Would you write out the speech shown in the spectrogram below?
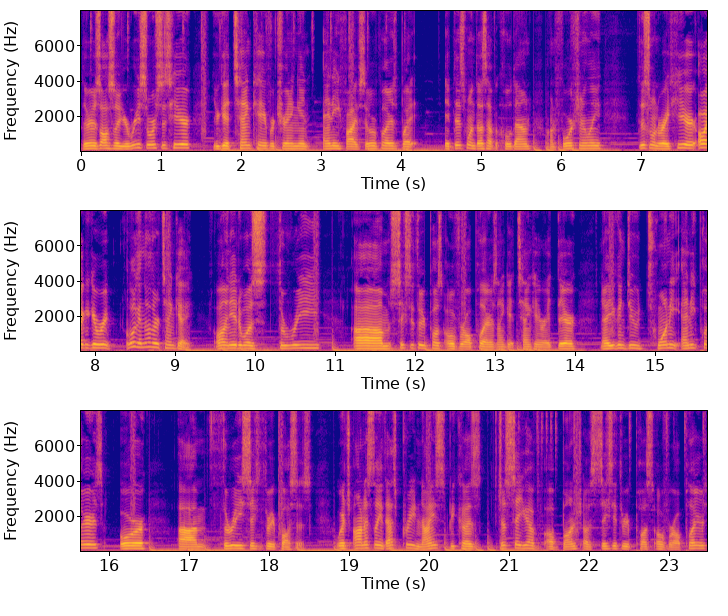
there is also your resources here. You get 10k for trading in any five silver players, but if this one does have a cooldown, unfortunately. This one right here, oh, I could get rid. Look, another 10k. All I needed was three um, 63 plus overall players, and I get 10k right there. Now you can do 20 any players or um, three 63 pluses, which honestly that's pretty nice because just say you have a bunch of 63 plus overall players,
